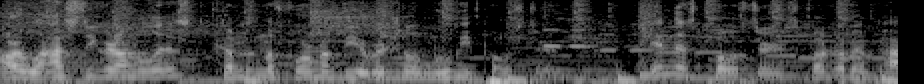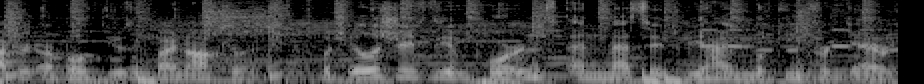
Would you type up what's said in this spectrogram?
Our last secret on the list comes in the form of the original movie poster. In this poster, SpongeBob and Patrick are both using binoculars, which illustrates the importance and message behind looking for Gary.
